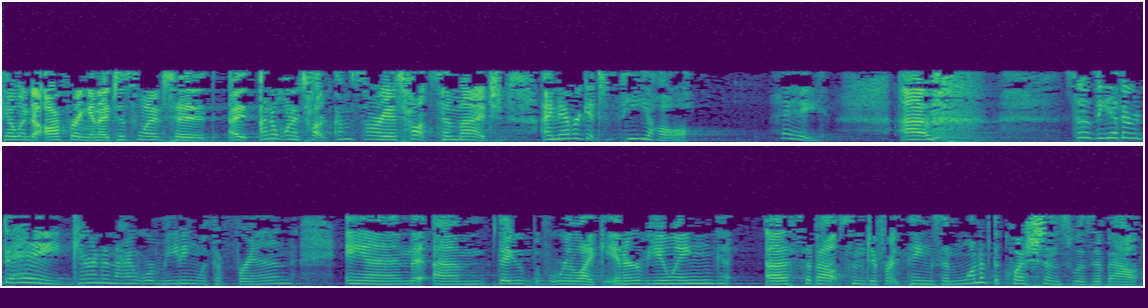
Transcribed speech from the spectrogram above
go into offering, and I just wanted to. I, I don't want to talk. I'm sorry, I talk so much. I never get to see y'all. Hey. Um, so the other day, Garen and I were meeting with a friend, and um, they were like interviewing us about some different things. And one of the questions was about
